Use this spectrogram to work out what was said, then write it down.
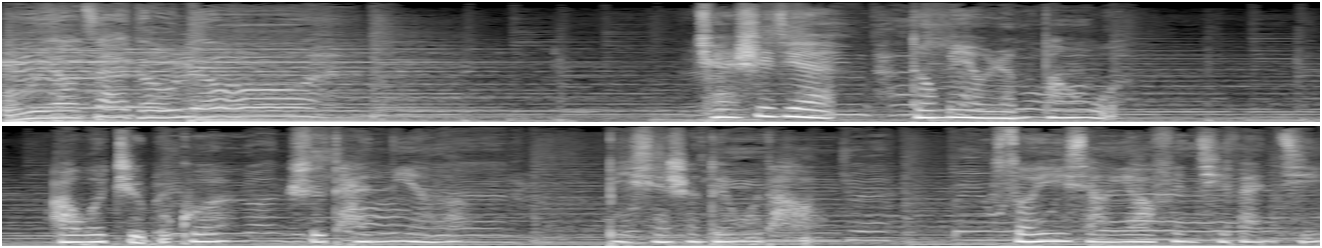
不要再逗留，全世界都没有人帮我，而我只不过是贪念了毕先生对我的好。所以想要奋起反击，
